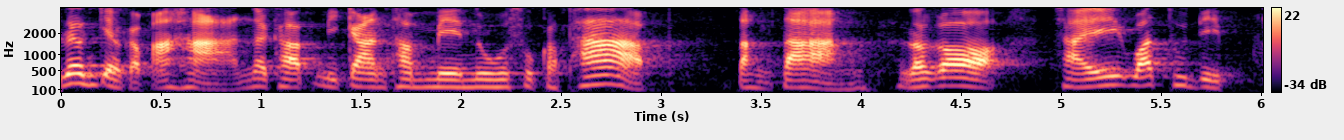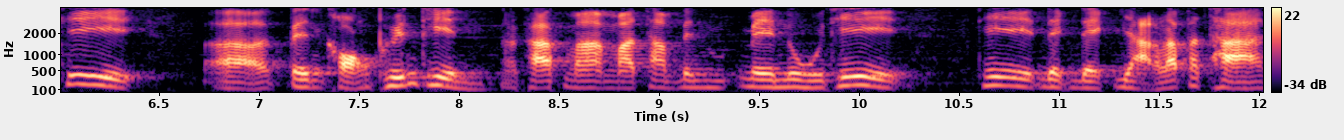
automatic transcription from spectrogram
เรื่องเกี่ยวกับอาหารนะครับ มีการทำเมนูสุขภาพต่างๆ แล้วก็ใช้วัตถุดิบที่ เป็นของพื้นถิ่นนะครับมามาทำเป็นเมนูที่ที่เด็กๆอยากรับประทาน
